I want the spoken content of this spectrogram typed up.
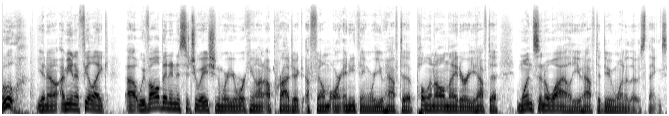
ooh, you know, I mean, I feel like Uh, we've all been in a situation where you're working on a project, a film, or anything where you have to pull an all nighter, or you have to, once in a while, you have to do one of those things.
